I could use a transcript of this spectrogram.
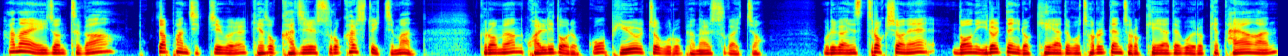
하나의 에이전트가 복잡한 직직을 계속 가질수록 할 수도 있지만 그러면 관리도 어렵고 비효율적으로 변할 수가 있죠. 우리가 인스트럭션에 넌 이럴 땐 이렇게 해야 되고 저럴 땐 저렇게 해야 되고 이렇게 다양한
